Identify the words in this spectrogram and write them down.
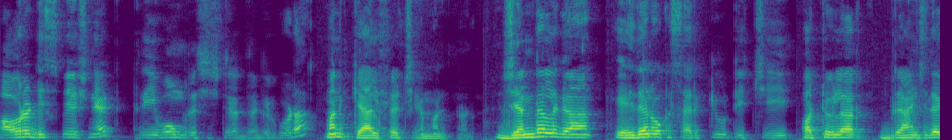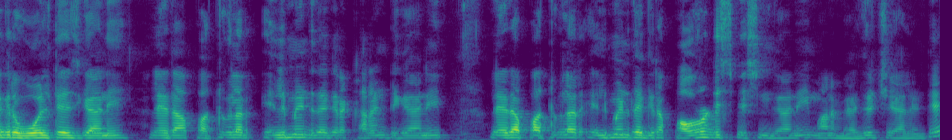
power dissipation at three ohm resistor దగ్గర కూడా మనం క్యాలిక్యులేట్ చేయమంటున్నాడు. జనరల్గా ఏదైనా ఒక సర్క్యూట్ ఇచ్చి పర్టికులర్ బ్రాంచ్ దగ్గర వోల్టేజ్ కానీ లేదా పర్టికులర్ ఎలిమెంట్ దగ్గర కరెంట్ కానీ లేదా పర్టికులర్ ఎలిమెంట్ దగ్గర పవర్ డిస్పేషన్ కానీ మనం మెజర్ చేయాలంటే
